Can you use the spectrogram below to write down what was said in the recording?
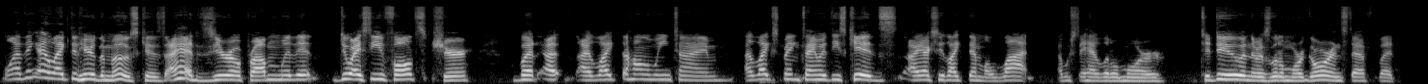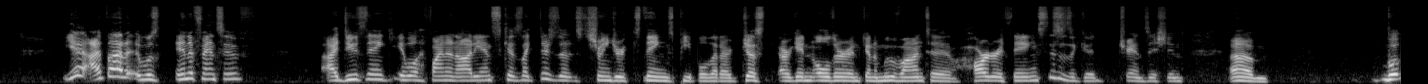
Well, I think I liked it here the most because I had zero problem with it. Do I see faults? Sure. But I, I like the Halloween time. I like spending time with these kids. I actually like them a lot. I wish they had a little more to do and there was a little more gore and stuff. But yeah, I thought it was inoffensive. I do think it will find an audience because like there's the Stranger Things people that are just are getting older and going to move on to harder things. This is a good transition. Um, but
